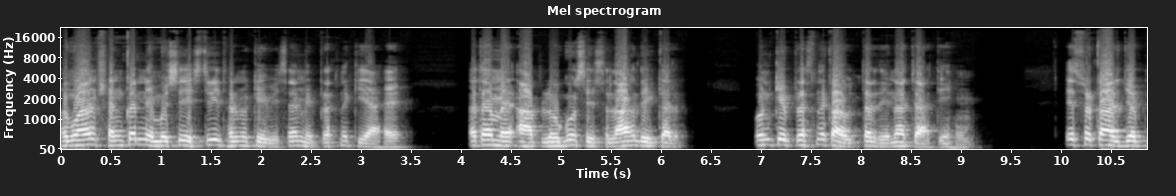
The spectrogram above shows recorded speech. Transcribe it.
भगवान शंकर ने मुझसे स्त्री धर्म के विषय में प्रश्न किया है। अतः मैं आप लोगों से सलाह देकर उनके प्रश्न का उत्तर देना चाहती हूँ। इस प्रकार जब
